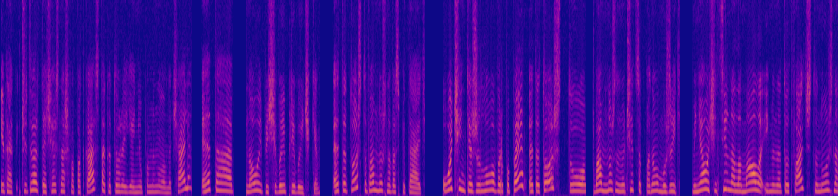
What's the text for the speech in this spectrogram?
Итак, четвертая часть нашего подкаста, которую я не упомянула в начале, это новые пищевые привычки. Это то, что вам нужно воспитать. Очень тяжело в РПП это то, что вам нужно научиться по-новому жить. Меня очень сильно ломало именно тот факт, что нужно,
